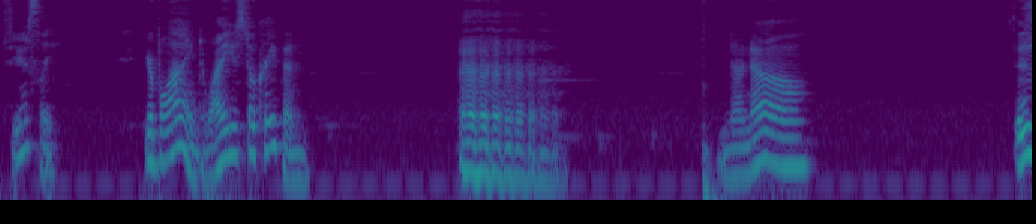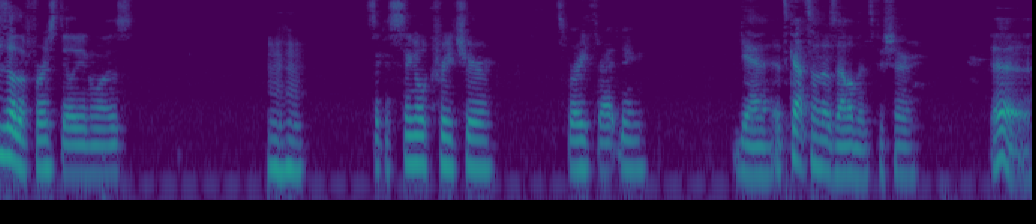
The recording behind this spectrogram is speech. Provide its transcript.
Seriously. You're blind. Why are you still creeping? no, no. This is how the first Alien was. Mm-hmm. It's like a single creature. It's very threatening. Yeah, it's got some of those elements for sure. Ugh.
